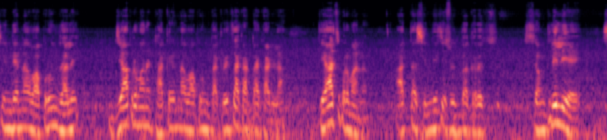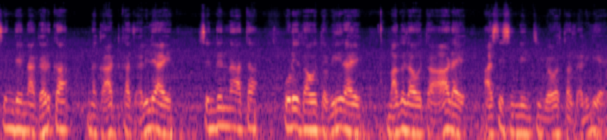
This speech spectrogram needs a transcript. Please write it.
शिंदेंना वापरून झाले. ज्याप्रमाणे ठाकरेंना वापरून ठाकरेचा काटा काढला त्याचप्रमाणे आत्ता शिंदेची सुद्धा गरज संपलेली आहे. शिंदेंना घर का न घाट का झालेले आहेत. शिंदेंना आता पुढे जावं तर वीर आहे मागं जावं तर आड आहे अशी शिंदेंची व्यवस्था झालेली आहे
